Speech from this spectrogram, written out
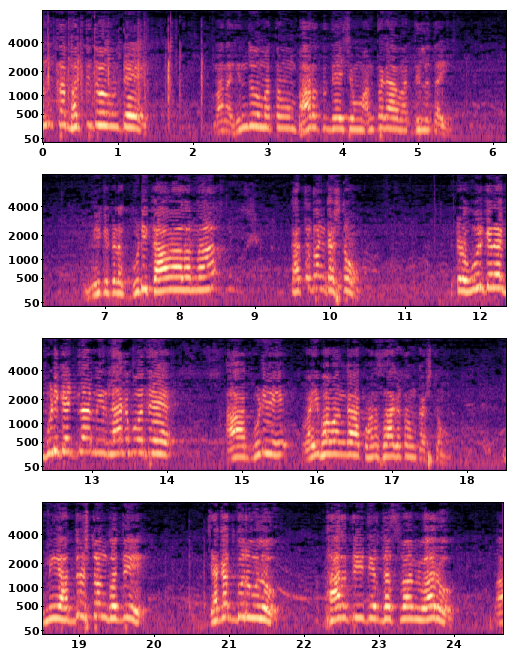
ఎంత భక్తితో ఉంటే మన హిందూ మతం భారతదేశం అంతగా వర్ధిల్లుతాయి. మీకు ఇక్కడ గుడి కావాలన్నా కట్టడం కష్టం. ఇక్కడ ఊరికనే గుడి కట్టినా మీరు లేకపోతే ఆ గుడి వైభవంగా కొనసాగటం కష్టం. మీ అదృష్టం కొద్దీ జగద్గురువులు భారతీ తీర్థస్వామి వారు మా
